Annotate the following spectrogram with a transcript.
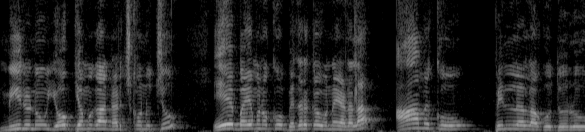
మీరును యోగ్యముగా నడుచుకొనుచు ఏ భయమునకు బెదరక ఉన్న ఎడల ఆమెకు పిల్లలగుదురు.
